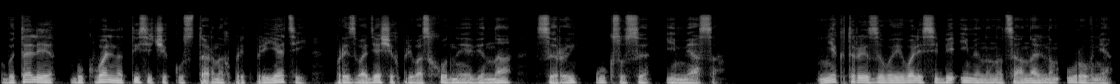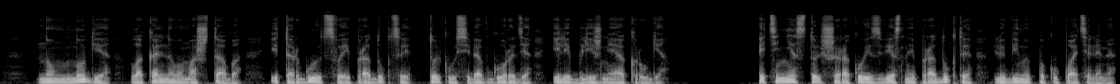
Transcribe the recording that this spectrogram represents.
В Италии буквально тысячи кустарных предприятий, производящих превосходные вина, сыры, уксусы и мясо. Некоторые завоевали себе имя на национальном уровне, но многие локального масштаба и торгуют своей продукцией только у себя в городе или ближней округе. Эти не столь широко известные продукты любимы покупателями,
